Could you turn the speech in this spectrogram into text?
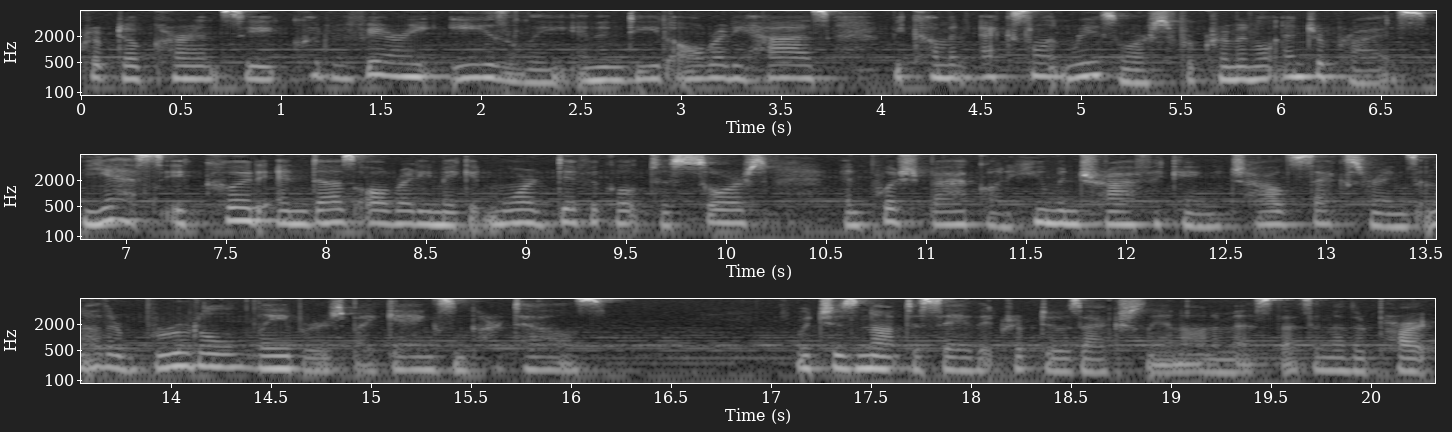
cryptocurrency could very easily, and indeed already has, become an excellent resource for criminal enterprise. Yes, it could and does already make it more difficult to source and push back on human trafficking, child sex rings, and other brutal labors by gangs and cartels which is not to say that crypto is actually anonymous. That's another part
